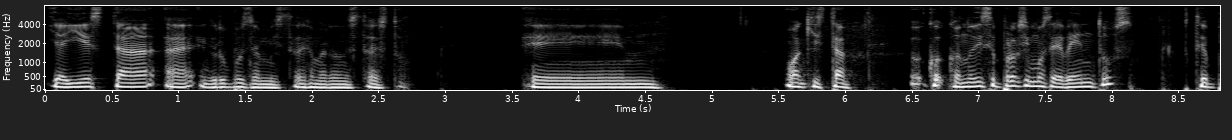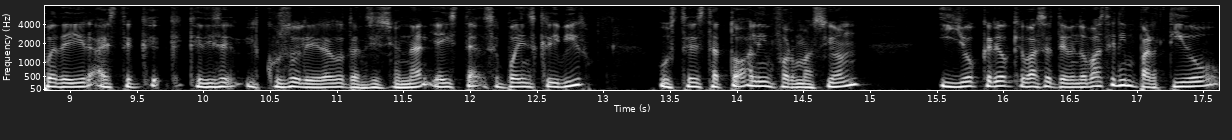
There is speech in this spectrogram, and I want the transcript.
y ahí está uh, grupos de amistad, déjame ver dónde está esto. Em, o aquí está. Cuando dice próximos eventos, usted puede ir a este que, dice el curso de liderazgo transicional y ahí está, se puede inscribir. Usted está toda la información y yo creo que va a ser tremendo. Va a ser impartido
